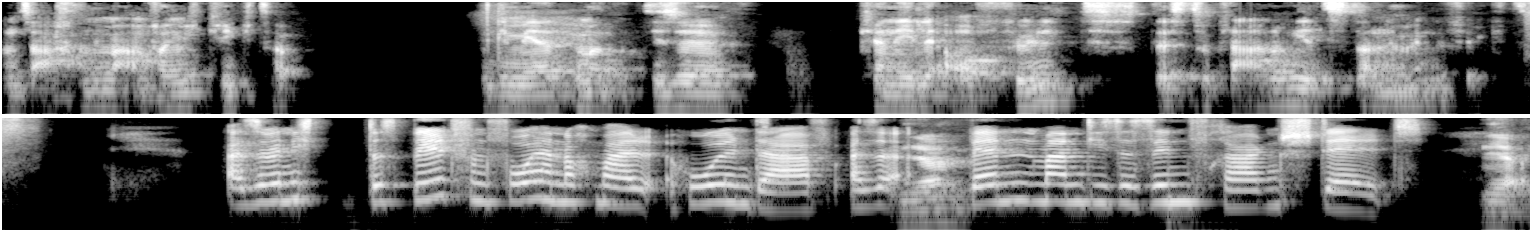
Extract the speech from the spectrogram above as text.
und Sachen, die man am Anfang nicht gekriegt hat. Und je mehr man diese Kanäle auffüllt, desto klarer wird es dann im Endeffekt. Also wenn ich das Bild von vorher nochmal holen darf, also ja. wenn man diese Sinnfragen stellt, ja.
